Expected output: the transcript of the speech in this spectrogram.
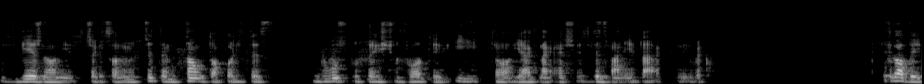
Zbieżny on jest z czerwcowym szczytem. Są to okolice 206 zł i to jak na razie jest wyzwanie dla akcyjnych beków. Cyfrowy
